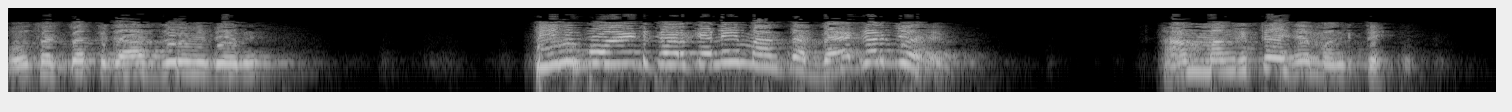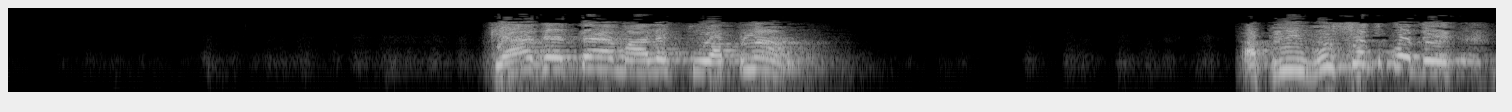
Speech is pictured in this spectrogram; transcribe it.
ہو سکتا ہے پچاس درم ہی دے دے۔ پن پوائنٹ کر کے نہیں مانگتا، بیگر جو ہے۔ ہم منگتے ہیں منگتے کیا دیتا ہے مالک تو اپنا؟ اپنی وسط کو دیکھ۔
